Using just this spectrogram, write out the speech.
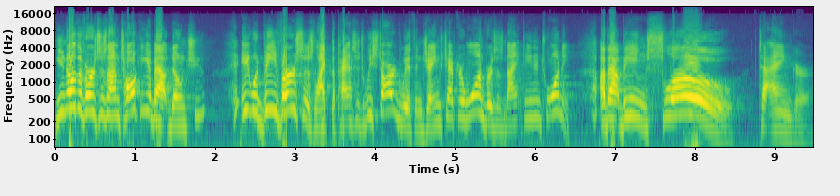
You know the verses I'm talking about, don't you? It would be verses like the passage we started with in James chapter 1, verses 19 and 20, about being slow to anger,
